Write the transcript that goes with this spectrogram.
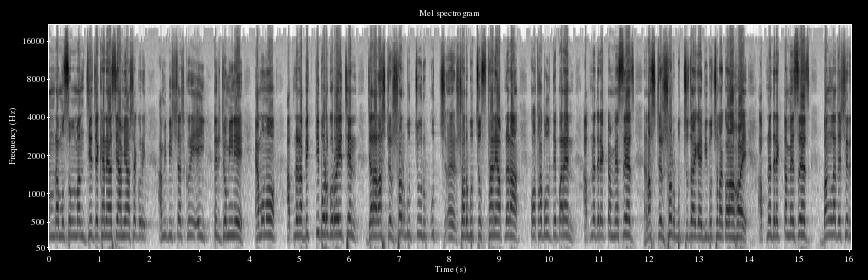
আমরা মুসলমান যে যেখানে আছি, আমি আশা করি, আমি বিশ্বাস করি এই জমিনে এমনও আপনারা ব্যক্তিবর্গ রয়েছেন যারা রাষ্ট্রের সর্বোচ্চ উচ্চ সর্বোচ্চ স্থানে আপনারা কথা বলতে পারেন। আপনাদের একটা মেসেজ রাষ্ট্রের সর্বোচ্চ জায়গায় বিবেচনা করা হয়। আপনাদের একটা মেসেজ বাংলাদেশের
